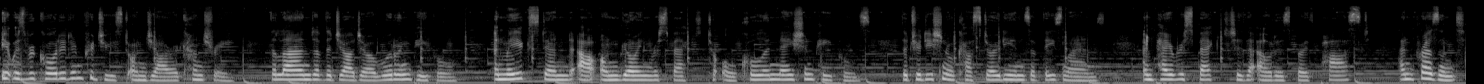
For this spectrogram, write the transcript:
It was recorded and produced on Jara country, the land of the Dja Wurrung people, and we extend our ongoing respect to all Kulin Nation peoples, the traditional custodians of these lands, and pay respect to the elders both past and present,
